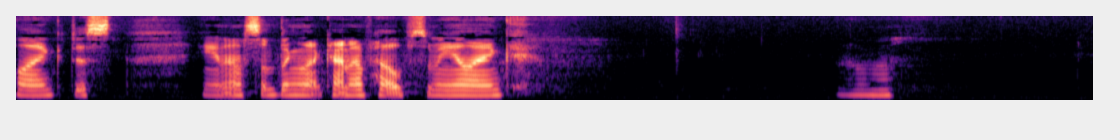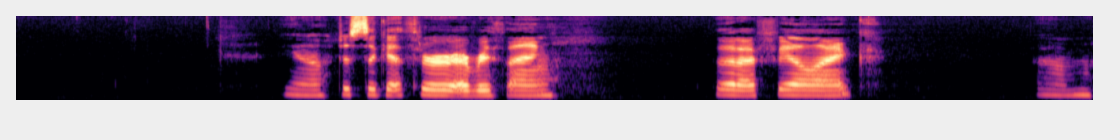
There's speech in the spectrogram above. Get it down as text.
like just you know something that kind of helps me like um you know just to get through everything that I feel like um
